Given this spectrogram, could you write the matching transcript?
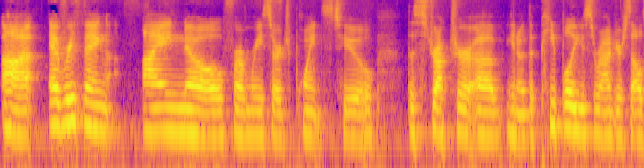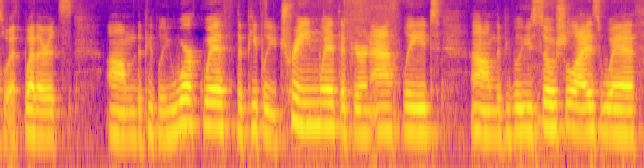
Uh, everything I know from research points to the structure of you know the people you surround yourselves with, whether it's um, the people you work with, the people you train with, if you're an athlete, um, the people you socialize with.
